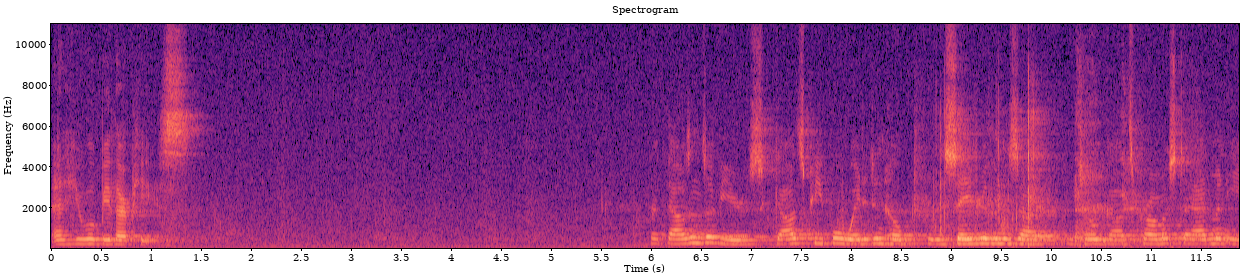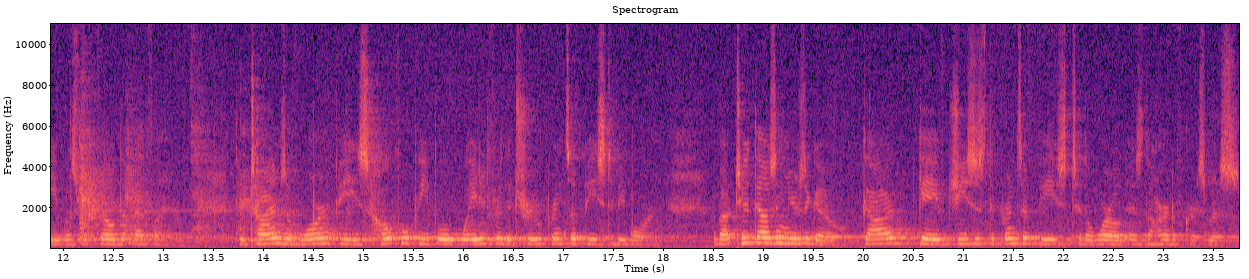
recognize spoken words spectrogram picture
and he will be their peace. For thousands of years, God's people waited and hoped for the Savior, the Messiah, until God's promise to Adam and Eve was fulfilled at Bethlehem. Through times of war and peace, hopeful people waited for the true Prince of Peace to be born. About 2,000 years ago, God gave Jesus, the Prince of Peace, to the world as the heart of Christmas.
